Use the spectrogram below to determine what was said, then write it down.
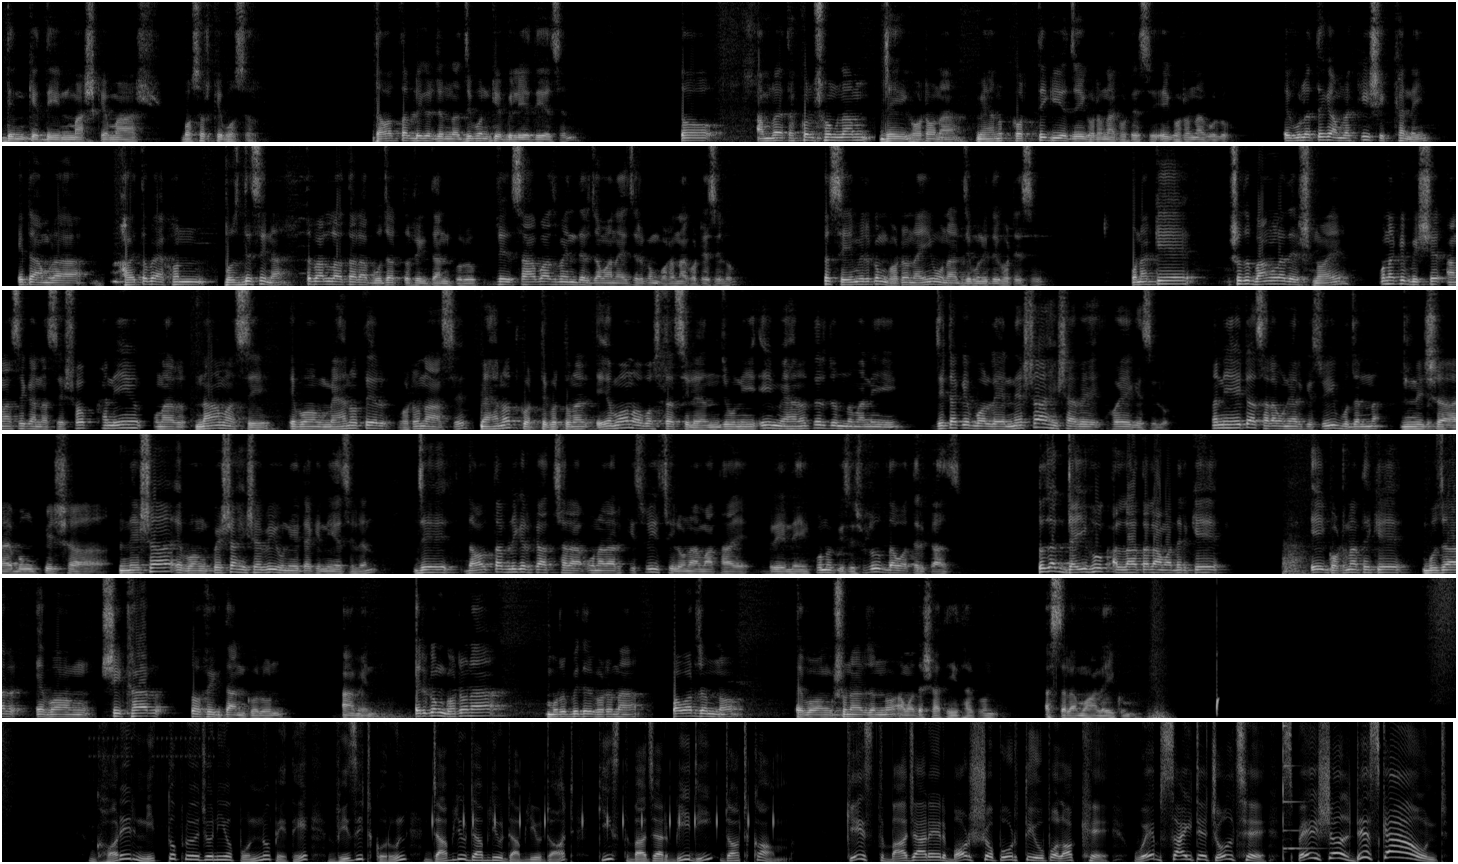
দিনকে দিন, মাসকে মাস, বছরকে বছর? দাওয়াত তাবলিগের জন্য জীবনকে বিলিয়ে দিয়েছেন। তো আমরা এতক্ষণ শুনলাম যে এই ঘটনা, মেহনত করতে গিয়ে যে ঘটনা ঘটেছে, এই ঘটনাগুলো, এগুলো থেকে আমরা কি শিক্ষা নেই? এটা আমরা হয়তোবা এখন বুঝতেছি না, তবে আল্লাহ তালা বোঝার তফিক দান করুক। যে শাহবাজ মাইনদের জমানায় যেরকম ঘটনা ঘটেছিল, তো সেম এরকম ঘটনাই ওনার জীবনীতে ঘটেছে। ওনাকে শুধু বাংলাদেশ নয়, ওনাকে বিশ্বের আনাচে কানাচে সবখানে ওনার নাম আছে এবং মেহনতের ঘটনা আছে। মেহনত করতে করতে ওনার এমন অবস্থা ছিলেন যে উনি এই মেহনতের জন্য মানে যেটাকে বলে নেশা হিসাবে হয়ে গেছিল। মানে এটা ছাড়া উনি আর কিছুই বোঝেন না। নেশা এবং পেশা। নেশা এবং পেশা হিসাবেই উনি এটাকে নিয়েছিলেন যে দাওয়াত তাবলিগের কাজ ছাড়া ওনার আর কিছুই ছিল না মাথায় ব্রেনে কোনো কিছু শুধু দাওয়াতের কাজ। তো যাক যাই হোক আল্লাহ তালা আমাদেরকে এই ঘটনা থেকে বোঝার এবং শেখার তৌফিক দান করুন। আমিন। এরকম ঘটনা মুরব্বীদের ঘটনা পাওয়ার জন্য এবং শোনার জন্য আমাদের সাথেই থাকুন। আসসালামু আলাইকুম। ঘরের নিত্য প্রয়োজনীয় পণ্য পেতে ভিজিট করুন www.kistbazarbd.com কিস্ত বাজারের বর্ষপূর্তি উপলক্ষে ওয়েবসাইটে চলছে স্পেশাল ডিসকাউন্ট!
